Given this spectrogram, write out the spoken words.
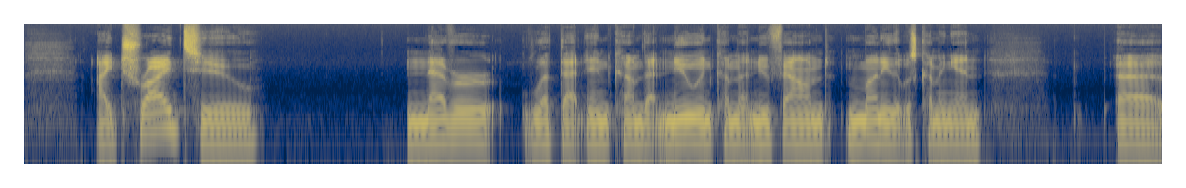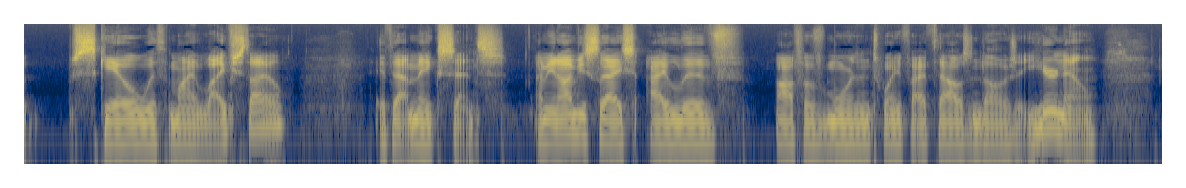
I tried to never let that income, that new income, that newfound money that was coming in, uh, scale with my lifestyle, if that makes sense. I mean, obviously, I, I live off of more than $25,000 a year now,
